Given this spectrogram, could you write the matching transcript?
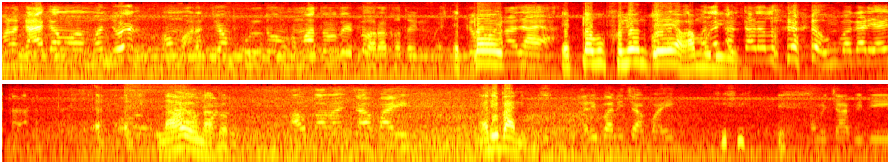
પણ ગાયકામ મન જોયું ને આમ હરખથી આમ ફૂલ તો આમ હમાતો નતો એટલો હરખ હતો એટલો- એટલો બહુ ફૂલ્યો ને તે હવા મૂડી ગઈ. ઊંઘ બગાડી આવી. ના હોય એવું ના કરું. આવકારાની ચા પાઈ. હરીબાની હરિભાની ચા પાઈ. અમે ચા પીધી.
